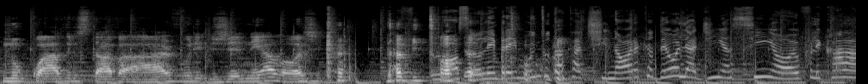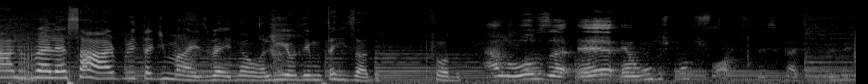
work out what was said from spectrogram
no quadro estava a árvore genealógica da Vitória. Nossa, eu lembrei muito da Tati. Na hora que eu dei uma olhadinha assim, ó, eu falei, caralho, velho, essa árvore tá demais, velho. Não, ali eu dei muita risada. Foda. A lousa é, é um dos pontos fortes desse cara de bebê.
